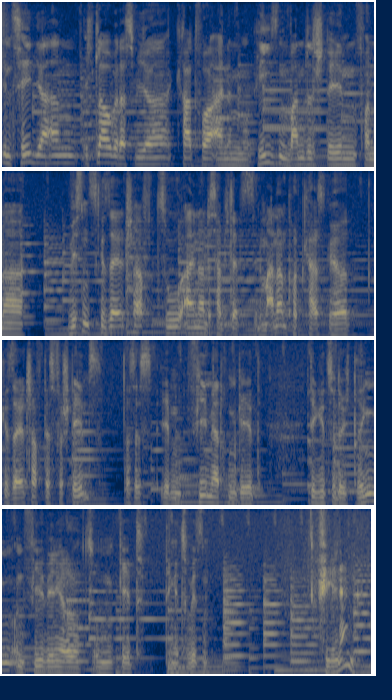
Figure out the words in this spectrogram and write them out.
In zehn Jahren, ich glaube, dass wir gerade vor einem Riesenwandel stehen von einer Wissensgesellschaft zu einer, das habe ich letztens in einem anderen Podcast gehört, Gesellschaft des Verstehens. Dass es eben viel mehr darum geht, Dinge zu durchdringen und viel weniger darum geht, Dinge zu wissen. Vielen Dank.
